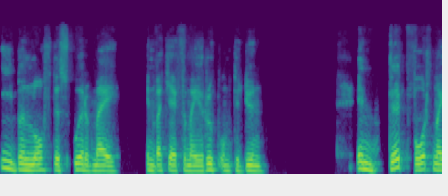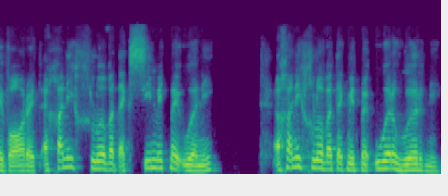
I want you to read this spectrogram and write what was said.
u beloftes oor my en wat jy vir my roep om te doen? En dit word my waarheid. Ek gaan nie glo wat ek sien met my oë nie. Ek gaan nie glo wat ek met my ore hoor nie.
